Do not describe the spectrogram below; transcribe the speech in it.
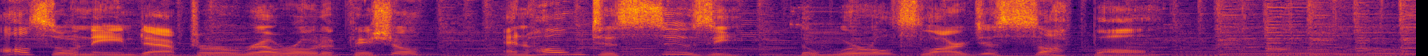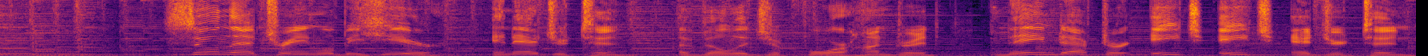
also named after a railroad official, and home to Susie, the world's largest softball. Soon that train will be here in Edgerton, a village of 400, named after H. H. Edgerton,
